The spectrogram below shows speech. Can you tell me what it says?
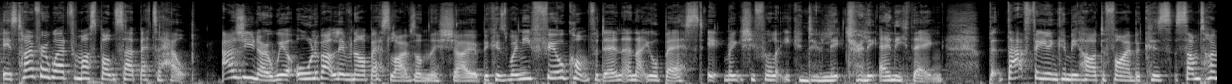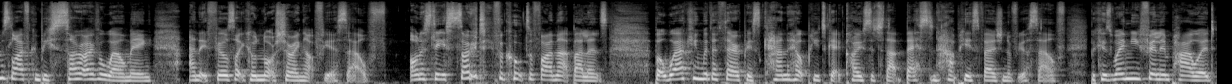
It's time for a word from our sponsor, BetterHelp. As you know, we are all about living our best lives on this show because when you feel confident and at your best, it makes you feel like you can do literally anything. But that feeling can be hard to find because sometimes life can be so overwhelming and it feels like you're not showing up for yourself. Honestly, it's so difficult to find that balance, but working with a therapist can help you to get closer to that best and happiest version of yourself. Because when you feel empowered,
